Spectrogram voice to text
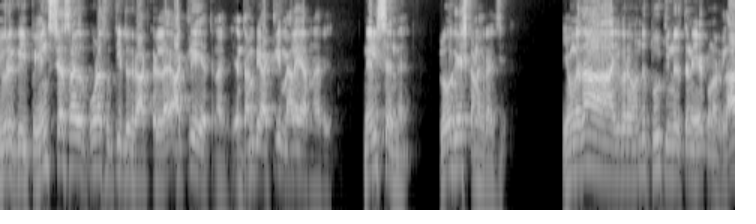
இவருக்கு இப்போ யங்ஸ்டர்ஸாக இவர் கூட சுற்றிட்டு இருக்கிற ஆட்களில் அட்லி ஏற்றினார் என் தம்பி அட்லி மேலே ஏறினாரு. நெல்சன் லோகேஷ் கனகராஜ். இவங்க தான் இவரை வந்து தூக்கி நிறுத்தின இயக்குனர்களா?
